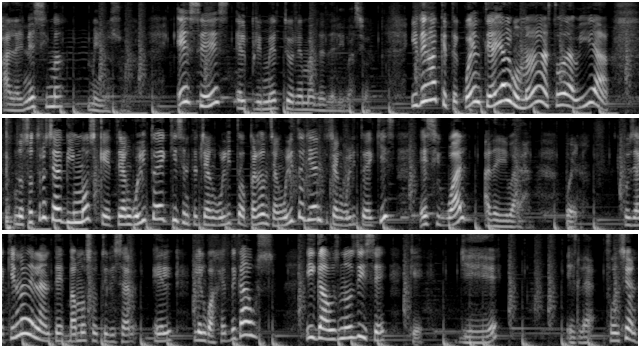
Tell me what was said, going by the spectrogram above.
a la enésima menos 1. Ese es el primer teorema de derivación. Y deja que te cuente, hay algo más todavía. Nosotros ya vimos que triangulito X entre triangulito, perdón, triangulito Y entre triangulito X es igual a derivada. Bueno, pues de aquí en adelante vamos a utilizar el lenguaje de Gauss. Y Gauss nos dice que y es la función.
